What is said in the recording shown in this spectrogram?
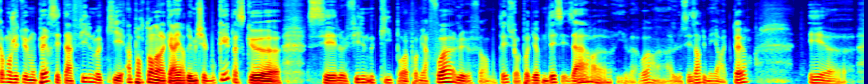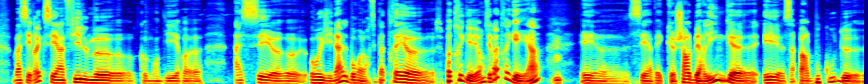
Comment j'ai tué mon père, c'est un film qui est important dans la carrière de Michel Bouquet parce que euh, c'est le film qui, pour la première fois, le fera monter sur le podium des Césars. Euh, il va avoir le César du meilleur acteur. Et euh, bah, c'est vrai que c'est un film, euh, comment dire, euh, assez euh, original. Bon, alors c'est pas très, euh, C'est pas très hein c'est pas très gai, hein. Mm. Et euh, c'est avec Charles Berling euh, et ça parle beaucoup de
